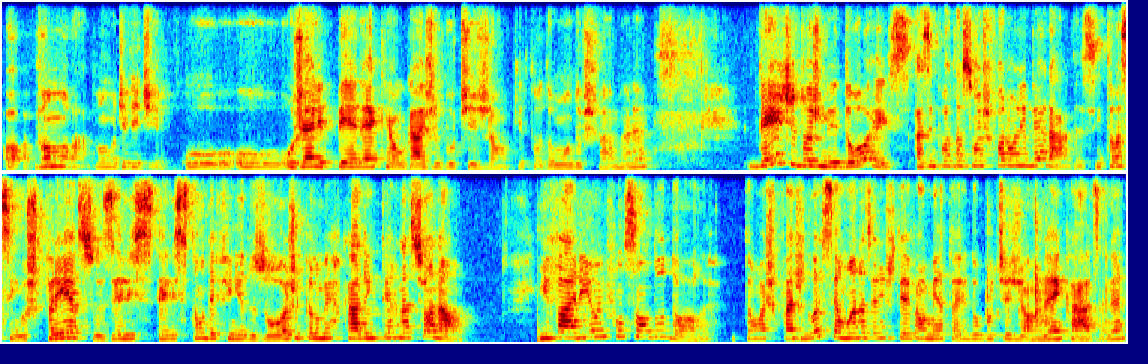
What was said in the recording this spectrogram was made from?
Ó, vamos lá, vamos dividir. O, o, o, GLP, né, que é o gás de botijão, que todo mundo chama, né? Desde 2002, as importações foram liberadas. Então, assim, os preços, eles, eles estão definidos hoje pelo mercado internacional e variam em função do dólar. Então, acho que faz duas semanas a gente teve aumento aí do botijão, né, em casa, né?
